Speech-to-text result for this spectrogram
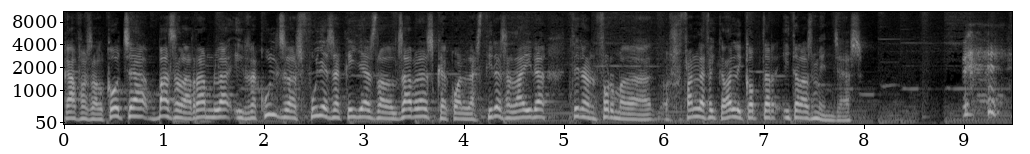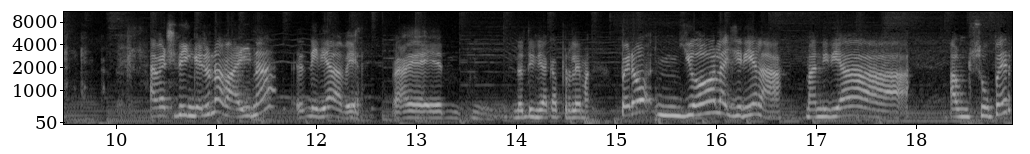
Agafes el cotxe, vas a la Rambla i reculls les fulles aquelles dels arbres que quan les tires a l'aire tenen forma de... fan l'efecte d'helicòpter i te les menges. A veure, si tingués una veïna, diria la B. Eh, no tindria cap problema. Però jo elegiria la A. M'aniria a, a un súper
